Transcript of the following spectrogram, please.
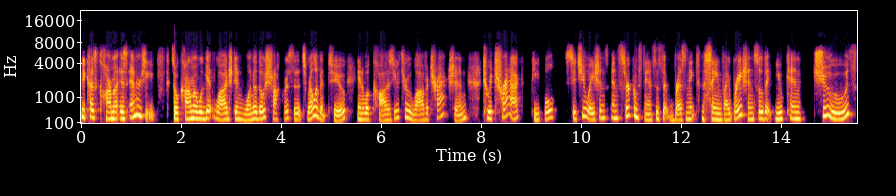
because karma is energy. So karma will get lodged in one of those chakras that it's relevant to, and it will cause you through law of attraction to attract people, situations, and circumstances that resonate to the same vibration so that you can choose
